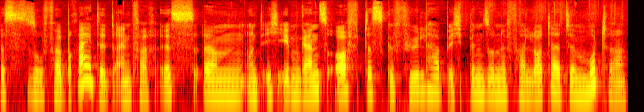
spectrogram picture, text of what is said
das so verbreitet einfach ist ähm, und ich eben ganz oft das Gefühl habe, ich bin so eine verlotterte Mutter,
